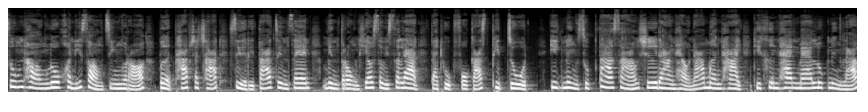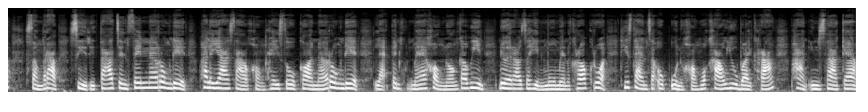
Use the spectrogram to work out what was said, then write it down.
ซุ้มท้องลูกคนที่สองจริงเหรอ เปิดภาพชัดๆสิริต้าเจนเซนบินตรงเที่ยวสวิตเซอร์แลนด์ แต่ถูกโฟกัสผิดจุด อีกหนึ่งซุปตาสาวชื่อดังแถวหน้าเมืองไทย ที่ขึ้นแท่นแม่ลูกหนึ่งแล้วสำหรับสิริต้าเจนเซนนรงเดชภรรยาสาวของไฮโซกรนรงเดชและเป็นคุณแม่ของน้องกวิน โดยเราจะเห็นโมเมนต์ครอบครัว ที่แสนจะอบอุ่นของพวกเขาอยู่บ่อยครั้ง ผ่านอินสตาแกรม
